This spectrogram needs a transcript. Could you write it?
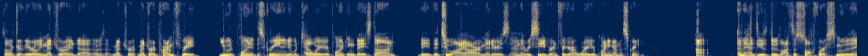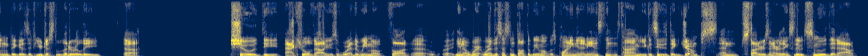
So like the early Metroid, uh, was it Metro, Metroid Prime Three? You would point at the screen and it would tell where you're pointing based on the the two IR emitters and the receiver and figure out where you're pointing on the screen. Uh, and they had to use, do lots of software smoothing because if you just literally uh, showed the actual values of where the Wiimote thought, uh, you know, where, where the system thought the Wiimote was pointing in any instant in time, you could see these big jumps and stutters and everything. So they would smooth it out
